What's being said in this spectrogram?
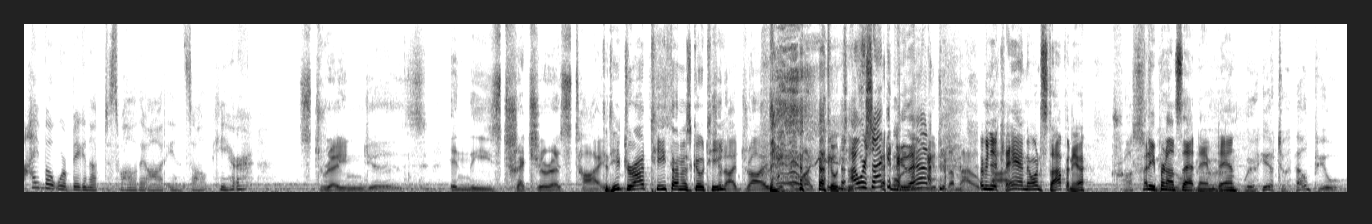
I vote we're big enough to swallow the odd insult here. Strangers, in these treacherous times. Did he draw teeth on his goatee? Should I drive you to my goatee? I wish I could do that. You to the I mean, you can. No one's stopping you. Trust How do you pronounce Lord that name, Dan? We're here to help you.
